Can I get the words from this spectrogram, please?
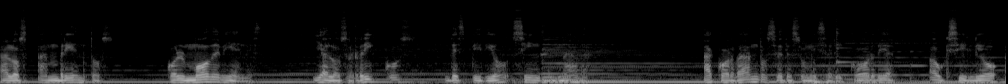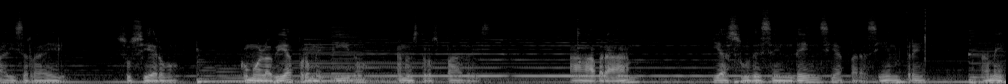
A los hambrientos colmó de bienes, y a los ricos despidió sin nada. Acordándose de su misericordia, auxilió a Israel, su siervo, como lo había prometido a nuestros padres, a Abraham y a su descendencia para siempre. Amén.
